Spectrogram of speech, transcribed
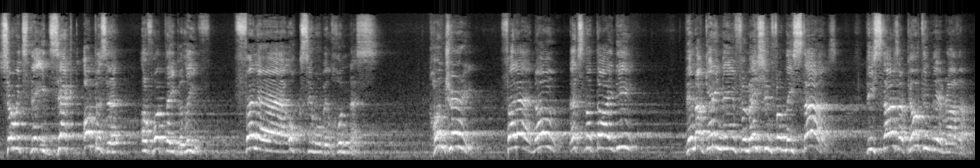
So it's the exact opposite of what they believe. فَلَا أُقْسِمُ بِالْخُنَّسِ Contrary. فَلَا, no, that's not the idea. They're not getting the information from these stars. These stars are pelting them rather.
